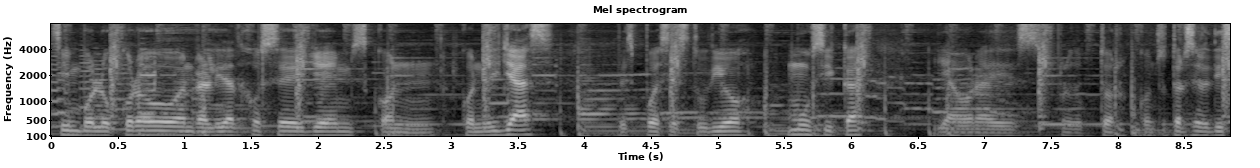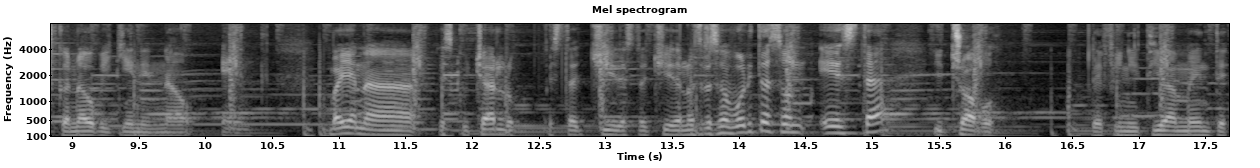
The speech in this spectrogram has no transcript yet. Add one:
se involucró en realidad José James con, con el jazz, después estudió música y ahora es productor con su tercer disco Now Beginning, Now End. Vayan a escucharlo, está chida, está chida. Nuestras favoritas son esta y Trouble, definitivamente.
